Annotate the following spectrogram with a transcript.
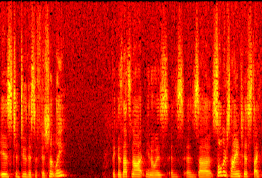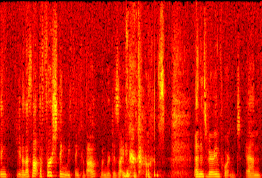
is to do this efficiently, because that's not, you know, as, as, as uh, solar scientists, I think, you know, that's not the first thing we think about when we're designing our codes. and it's very important. And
